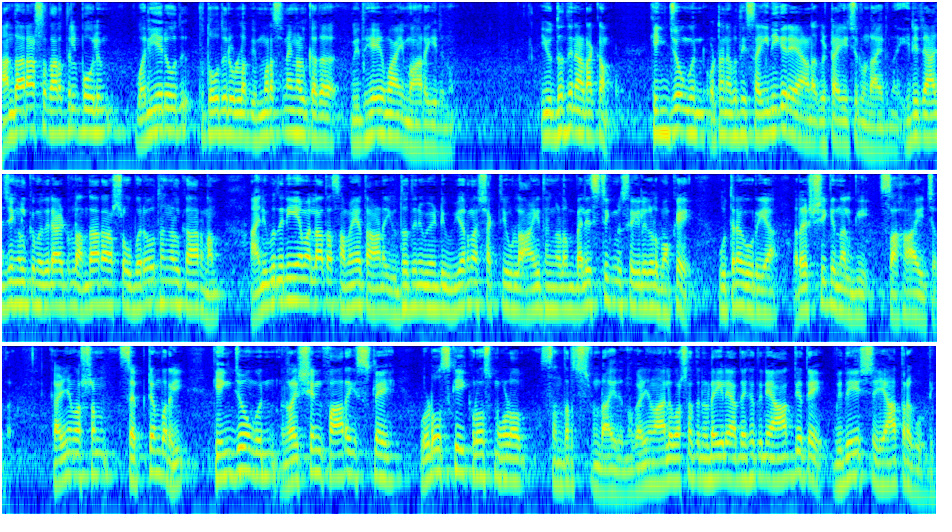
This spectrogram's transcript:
അന്താരാഷ്ട്ര തലത്തിൽ പോലും വലിയ തോതിലുള്ള വിമർശനങ്ങൾക്കത് വിധേയമായി മാറിയിരുന്നു. യുദ്ധത്തിനടക്കം കിങ് ജോങ് ഉൻ ഒട്ടനവധി സൈനികരെയാണ് വിട്ടയച്ചിട്ടുണ്ടായിരുന്നത്. ഇരു രാജ്യങ്ങൾക്കുമെതിരായിട്ടുള്ള അന്താരാഷ്ട്ര ഉപരോധങ്ങൾ കാരണം അനുവദനീയമല്ലാത്ത സമയത്താണ് യുദ്ധത്തിനു വേണ്ടി ഉയർന്ന ശക്തിയുള്ള ആയുധങ്ങളും ബലിസ്റ്റിക് മിസൈലുകളും ഒക്കെ ഉത്തര കൊറിയ റഷ്യയ്ക്ക് നൽകി സഹായിച്ചത്. കഴിഞ്ഞ വർഷം സെപ്റ്റംബറിൽ Kim Jong Un Russian far ഈസ്റ്റിലെ ഒഡോസ്കി ക്രോസ് മോളോ സന്ദർശിച്ചിട്ടുണ്ടായിരുന്നു. കഴിഞ്ഞ നാല് വർഷത്തിനിടയിലെ അദ്ദേഹത്തിന്റെ ആദ്യത്തെ വിദേശ യാത്ര കൂടി.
